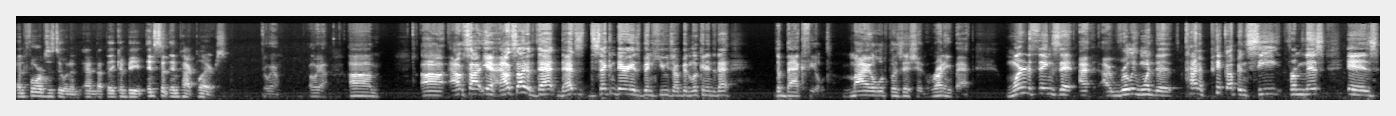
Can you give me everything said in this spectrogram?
and Forbes is doing, and, and that they can be instant impact players. Oh yeah, oh yeah. Um, uh, outside, yeah, outside of that, that's secondary has been huge. I've been looking into that. The backfield, my old position, running back. One of the things that I, I really wanted to kind of pick up and see from this is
